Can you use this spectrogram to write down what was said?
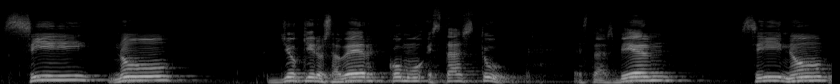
¿Sí? ¿No? Yo quiero saber cómo estás tú. ¿Estás bien? Sí, no.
